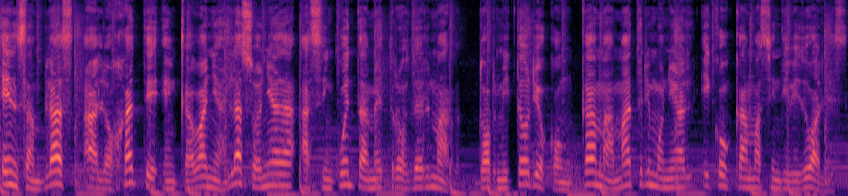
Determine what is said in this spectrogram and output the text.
En San Blas, alojate en Cabañas La Soñada a 50 metros del mar. Dormitorio con cama matrimonial y con camas individuales.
